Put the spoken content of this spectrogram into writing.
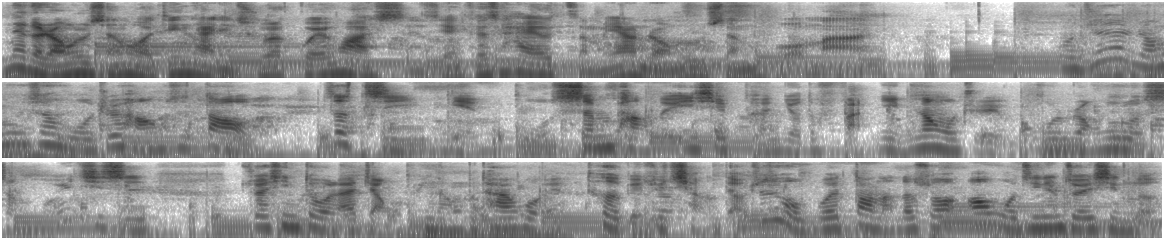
那个融入生活，听起来你除了规划时间，可是还有怎么样融入生活吗？我觉得融入生活，我觉得好像是到这几年我身旁的一些朋友的反应，让我觉得我融入了生活。因为其实追星对我来讲，我平常不太会特别去强调，就是我不会到哪都说哦，我今天追星了。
